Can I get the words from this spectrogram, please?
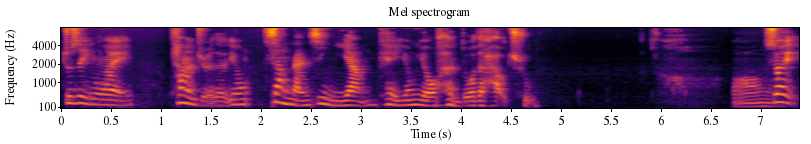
就是因为他们觉得用像男性一样可以拥有很多的好处。哦所以，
